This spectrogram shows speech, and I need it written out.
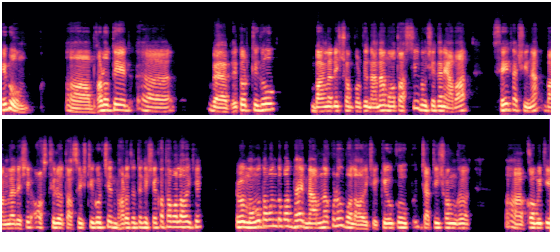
এবং ভারতের ভেতর থেকেও বাংলাদেশ সম্পর্কে নানা মত আসছে এবং সেখানে আবার শেখ হাসিনা বাংলাদেশে অস্থিরতা সৃষ্টি করছেন ভারত থেকে সে কথা বলা হয়েছে এবং মমতা বন্দ্যোপাধ্যায়ের নাম না করেও বলা হয়েছে। কেউ কেউ জাতিসংঘ কমিটি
